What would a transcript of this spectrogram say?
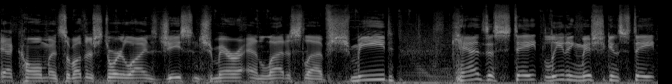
Ekholm, and some other storylines. Jason Chimera and Ladislav Smid. Kansas State leading Michigan State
